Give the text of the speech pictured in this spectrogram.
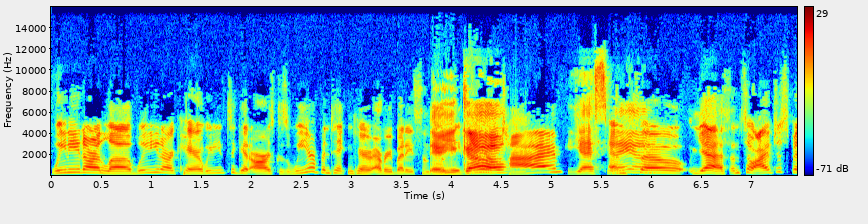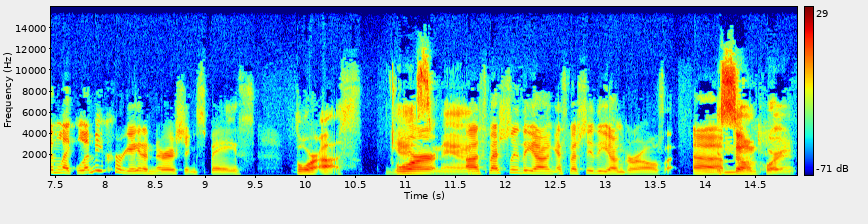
we need our love, we need our care, we need to get ours because we have been taking care of everybody since There the you beginning go. of time. Yes, ma'am. And so yes, and so I've just been like, let me create a nourishing space for us, yes, for, ma'am. especially the young, especially the young girls. Um, it's so important.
